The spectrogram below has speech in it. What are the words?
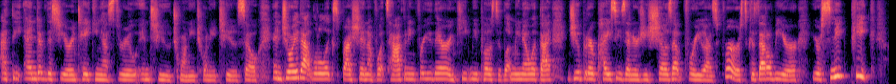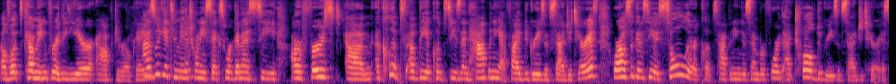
at the end of this year and taking us through into 2022. So enjoy that little expression of what's happening for you there and keep me posted. Let me know what that Jupiter Pisces energy shows up for you you as first because that'll be your your sneak peek of what's coming for the year after okay? As we get to may 26 we're gonna see our first um, eclipse of the eclipse season happening at 5 degrees of sagittarius. We're also going to see a solar eclipse happening december 4th at 12 degrees of sagittarius.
